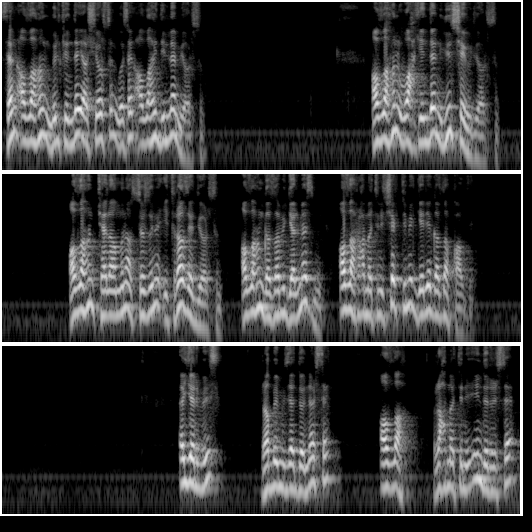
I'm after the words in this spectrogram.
Sen Allah'ın mülkünde yaşıyorsun ve sen Allah'ı dinlemiyorsun. Allah'ın vahyinden yüz çeviriyorsun. Allah'ın kelamına, sözüne itiraz ediyorsun. Allah'ın gazabı gelmez mi? Allah rahmetini çekti mi geriye gazap kaldı. Eğer biz Rabbimize dönersek, Allah rahmetini indirirse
